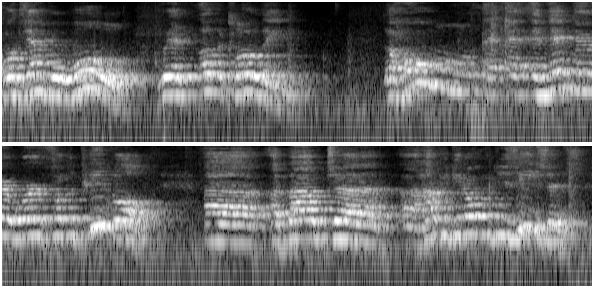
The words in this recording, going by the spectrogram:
for example, wool with other clothing. The whole, and then there were for the people uh, about uh, uh, how to get over diseases.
